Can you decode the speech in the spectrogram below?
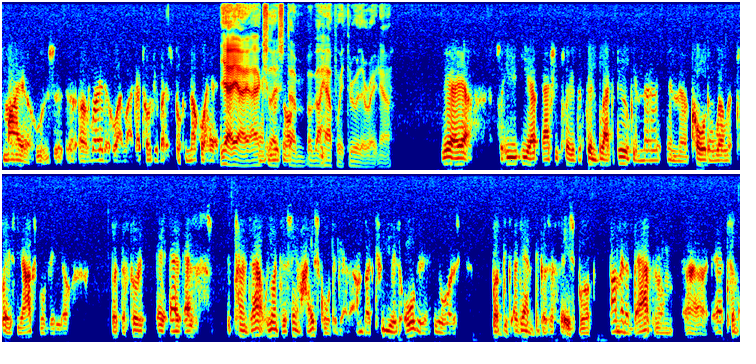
Smyer, who's a, a writer who I like. I told you about his book Knucklehead. Yeah, yeah. Actually, was I'm about halfway through it right now. Yeah, yeah. So he he actually played the Thin Black Duke in the in the Cold and Well Lit Place, the Oxbow video. But the first, as, as it turns out, we went to the same high school together. I'm like two years older than he was. But be, again, because of Facebook, I'm in a bathroom uh, at some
